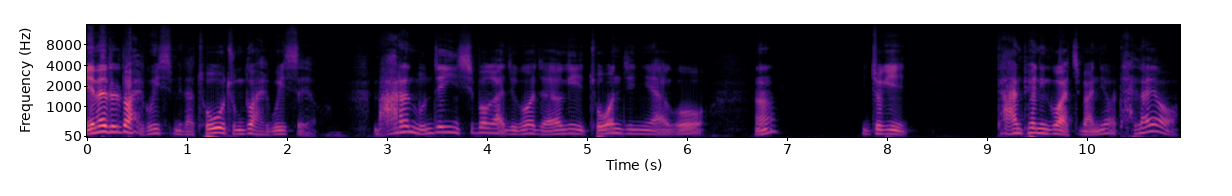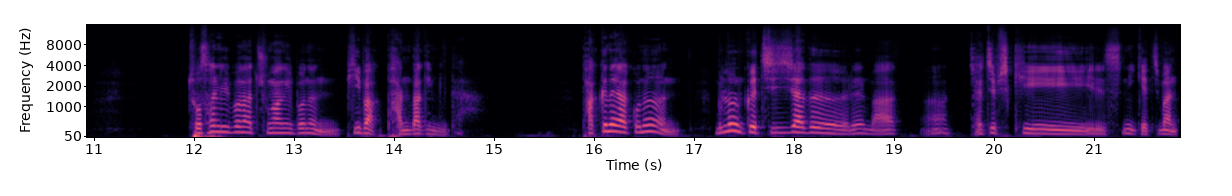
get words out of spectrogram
얘네들도 알고 있습니다. 조중도 알고 있어요. 말은 문재인 씹어가지고 저기 조원진이하고 어? 이쪽이 다 한편인 것 같지만요. 달라요. 조선일보나 중앙일보는 비박 반박입니다. 박근혜 갖고는 물론 그 지지자들을 막 어, 결집시킬 수는 있겠지만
